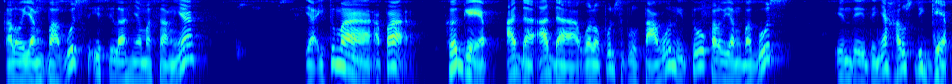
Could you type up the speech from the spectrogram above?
kalau yang bagus istilahnya masangnya ya itu mah apa ke gap ada ada walaupun 10 tahun itu kalau yang bagus inti-intinya harus di gap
